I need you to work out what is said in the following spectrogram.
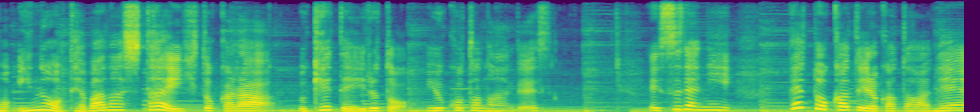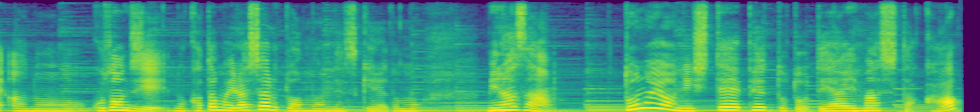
もう犬を手放したい人から受けているということなんです。すでにペットを飼っている方はねあのご存知の方もいらっしゃるとは思うんですけれども皆さんどのようにしてペットと出会いましたか？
